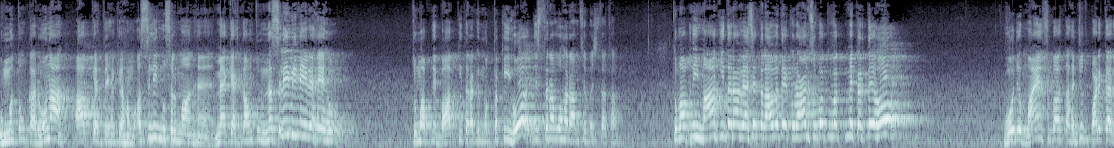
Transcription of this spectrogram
उम्मतों का रोना, आप कहते हैं कि हम असली मुसलमान हैं। मैं कहता हूँ, तुम नस्ली भी नहीं रहे हो। तुम अपने बाप की तरह के मुत्तकी हो, जिस तरह वो हराम से बचता था। तुम अपनी माँ की तरह वैसे तलावत कुरान सुबह के वक्त में करते हो। वो जो माएँ सुबह तहजद पढ़कर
